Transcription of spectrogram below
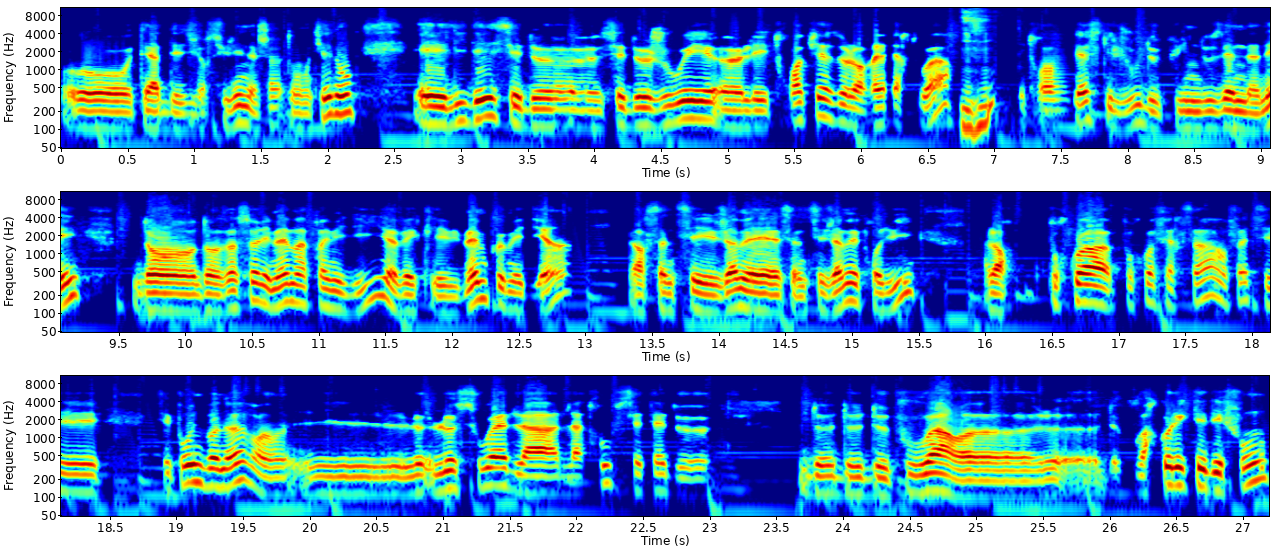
au théâtre des Ursulines à Château-Gontier. Donc, et l'idée, c'est de, c'est de jouer euh, les trois pièces de leur répertoire, Mhm. les trois pièces qu'ils jouent depuis une douzaine d'années, dans, dans un seul et même après-midi avec les mêmes comédiens. Alors, ça ne s'est jamais, ça ne s'est jamais produit. Alors, pourquoi, pourquoi faire ça? En fait, c'est c'est pour une bonne œuvre. Le, le souhait de la, de la troupe, c'était de, de, de, de pouvoir, euh, de pouvoir collecter des fonds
